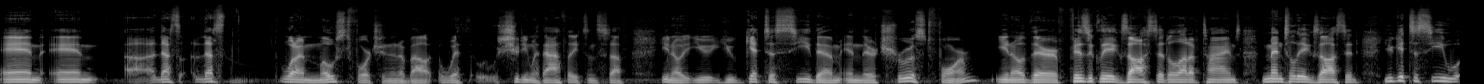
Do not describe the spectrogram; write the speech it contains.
and and uh, that's that's what i'm most fortunate about with shooting with athletes and stuff you know you you get to see them in their truest form you know they're physically exhausted a lot of times mentally exhausted you get to see w-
